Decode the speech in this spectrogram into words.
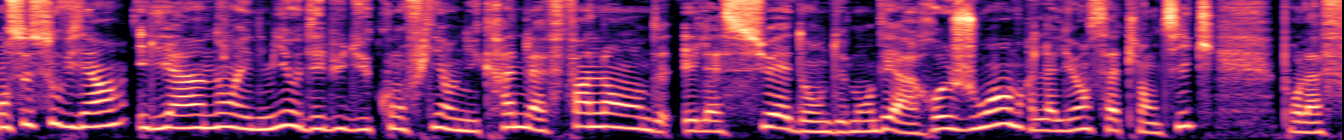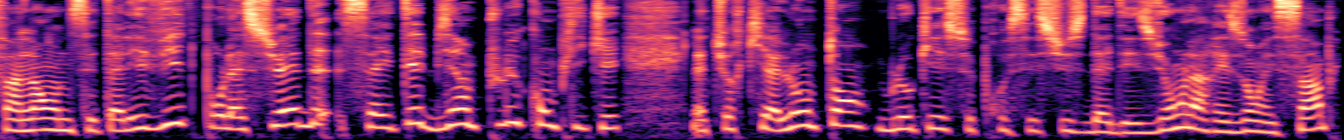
On se souvient, il y a un an et demi, au début du conflit en Ukraine, la Finlande et la Suède ont demandé à rejoindre l'Alliance Atlantique. Pour la Finlande, c'est allé vite. Pour la Suède, ça a été bien plus compliqué. La Turquie a longtemps bloqué ce processus d'adhésion. La raison est simple.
